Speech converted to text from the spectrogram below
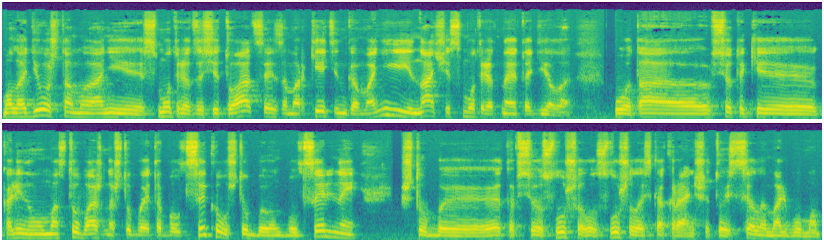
молодежь там, они смотрят за ситуацией, за маркетингом, они иначе смотрят на это дело. Вот, а все-таки Калиновому мосту важно, чтобы это был цикл, чтобы он был цельный, чтобы это все слушало, слушалось как раньше, то есть целым альбомом.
